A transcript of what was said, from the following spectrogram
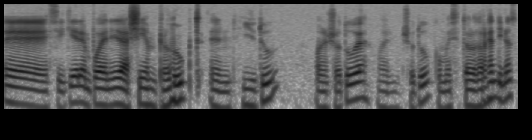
Eh, si quieren pueden ir a GM Product en YouTube o en YouTube, o en YouTube, como dicen todos los argentinos,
